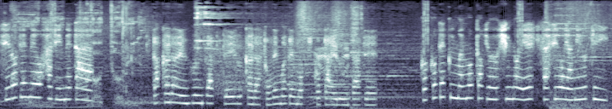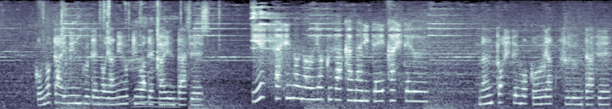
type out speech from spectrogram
白攻めを始めた。北から援軍が来ているからそれまで持ちこたえるんだぜ。ここで熊本城主の家久しを闇討ち。このタイミングでの闇討ちはでかいんだぜ。家久しの能力がかなり低下してる。なんとしても攻略するんだぜ。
